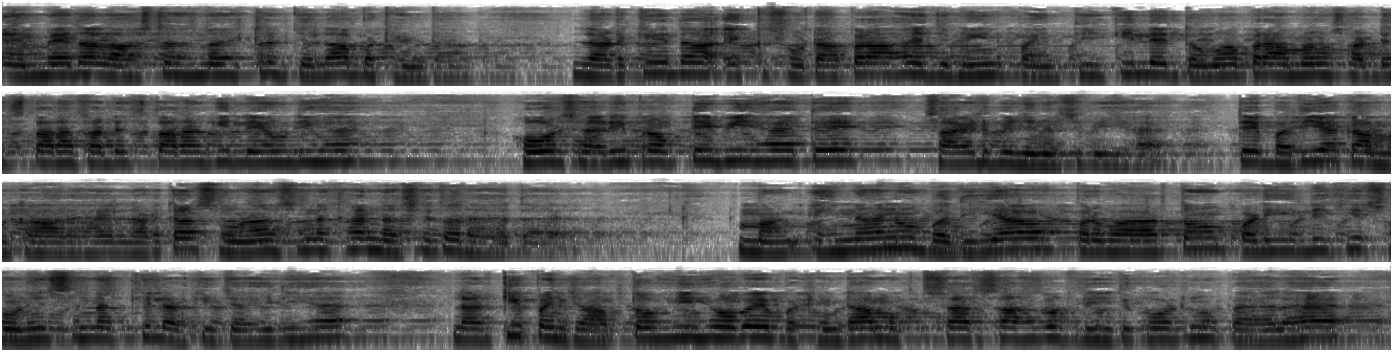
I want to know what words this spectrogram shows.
ਐਮਏ ਦਾ ਲਾਸਟ ਸਮੈਸਟਰ ਜ਼ਿਲ੍ਹਾ ਬਠਿੰਡਾ। ਲੜਕੇ ਦਾ ਇੱਕ ਛੋਟਾ ਭਰਾ ਹੈ, ਜ਼ਮੀਨ 35 ਕਿੱਲੇ, ਦੋਵਾਂ ਭਰਾਵਾਂ ਨੂੰ 17.5 17.5 ਕਿੱਲੇ ਆਉਂਦੀ ਹੈ। ਹੋਰ ਸ਼ਹਿਰੀ ਪ੍ਰਾਪਰਟੀ ਵੀ ਹੈ ਤੇ ਸਾਈਡ ਬਿਜ਼ਨਸ ਵੀ ਹੈ ਤੇ ਵਧੀਆ ਕੰਮਕਾਰ ਹੈ। ਲੜਕਾ ਸੋਨਾ ਸੁਨੱਖਾ, ਨਸ਼ੇ ਤੋਂ ਰਹਿਤ ਹੈ। ਮੰਗ, ਇਹਨਾਂ ਨੂੰ ਵਧੀਆ ਪਰਿਵਾਰ ਤੋਂ ਪੜ੍ਹੀ ਲਿਖੀ ਸੋਹਣੀ, ਸੁਨੱਖੀ ਲੜਕੀ ਚਾਹੀਦੀ ਹੈ। ਲੜਕੀ ਪੰਜਾਬ ਤੋਂ ਹੀ ਹੋਵੇ, ਬਠਿੰਡਾ ਮੁਕਤਸਰ ਸਾਹਿਬ, ਫਰੀਦਕੋਟ ਨੂੰ ਪਹਿਲ ਹੈ।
